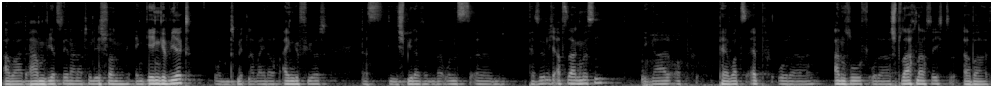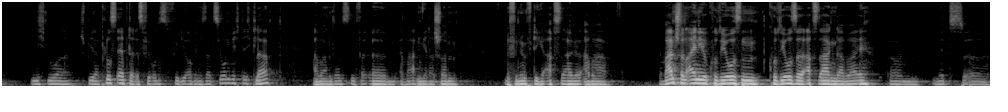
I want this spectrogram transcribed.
aber da haben wir Trainer natürlich schon entgegengewirkt und mittlerweile auch eingeführt, dass die Spielerinnen bei uns ähm, persönlich absagen müssen, egal ob per WhatsApp oder Anruf oder Sprachnachricht, aber nicht nur Spieler Plus App, das ist für uns, für die Organisation wichtig, klar. Aber ansonsten ähm, erwarten wir da schon eine vernünftige Absage. Aber da waren schon einige kuriosen, kuriose Absagen dabei ähm, mit, äh,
